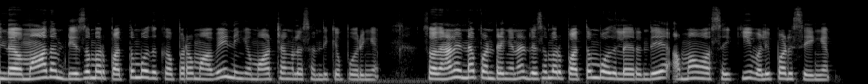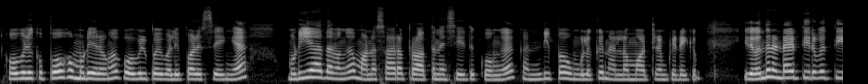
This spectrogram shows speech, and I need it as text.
இந்த மாதம் டிசம்பர் பத்தொம்போதுக்கு அப்புறமாவே நீங்கள் மாற்றங்களை சந்திக்க போகிறீங்க ஸோ அதனால் என்ன பண்ணுறீங்கன்னா டிசம்பர் பத்தொம்போதுலேருந்தே அமாவாசைக்கு வழிபாடு செய்யுங்க. கோவிலுக்கு போக முடியறவங்க கோவில் போய் வழிபாடு செய்யுங்க. முடியாதவங்க மனசார பிரார்த்தனை செய்துக்கோங்க. கண்டிப்பாக உங்களுக்கு நல்ல மாற்றம் கிடைக்கும். இது வந்து ரெண்டாயிரத்தி இருபத்தி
